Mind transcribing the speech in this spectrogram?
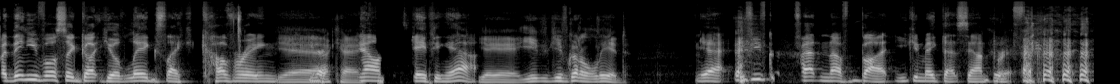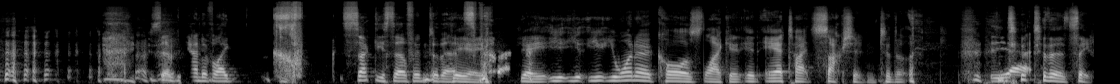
But then you've also got your legs like covering. Yeah, you know, okay. Down, escaping out. Yeah, yeah, yeah. You've you've got a lid. Yeah, if you've got a fat enough butt, you can make that soundproof. you just have to kind of like suck yourself into that. Yeah, yeah, yeah. You you, you, you want to cause like a, an airtight suction to the Yeah. to, to the seat.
